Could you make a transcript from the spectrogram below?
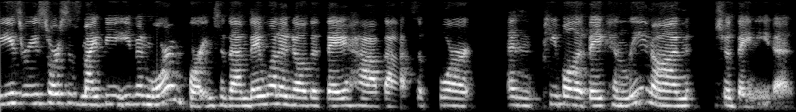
these resources might be even more important to them. They want to know that they have that support and people that they can lean on should they need it.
